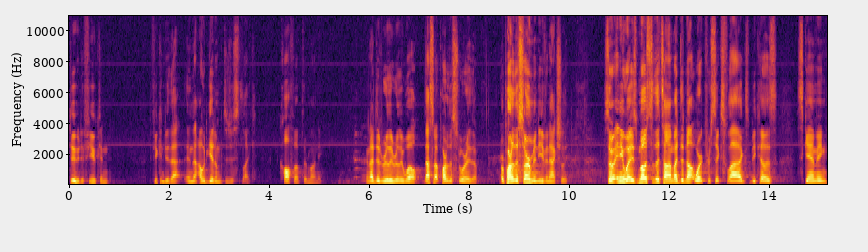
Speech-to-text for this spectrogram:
dude, if you can if you can do that. And I would get them to just like cough up their money. And I did really, really well. That's not part of the story, though, or part of the sermon, even actually. So, anyways, most of the time I did not work for Six Flags because scamming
